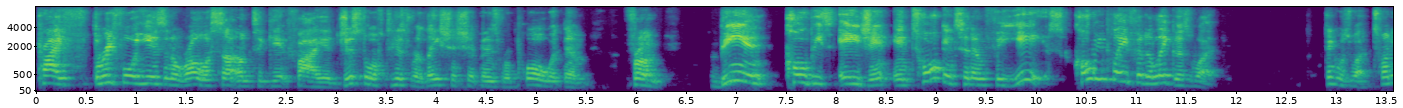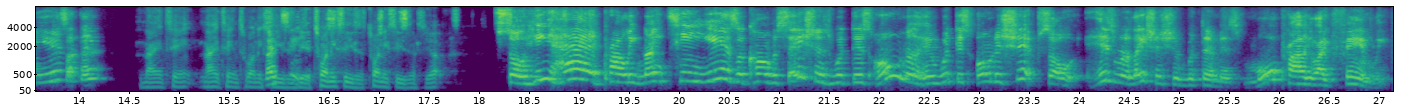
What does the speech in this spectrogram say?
probably three, four years in a row or something to get fired just off his relationship and his rapport with them from being Kobe's agent and talking to them for years. Kobe played for the Lakers, what? I think it was what, 20 years, I think? 19, 19 20 19. seasons. Yeah, 20 seasons, 20 seasons. Yep. So he had probably 19 years of conversations with this owner and with this ownership. So his relationship with them is more probably like family.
